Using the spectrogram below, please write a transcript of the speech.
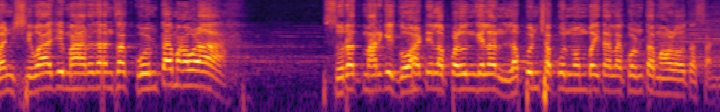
पण शिवाजी महाराजांचा कोणता मावळा सुरत मार्गी गुवाहाटीला पळून गेला आणि लपून छपून मुंबईत आला कोणता मावळा होता सांग.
